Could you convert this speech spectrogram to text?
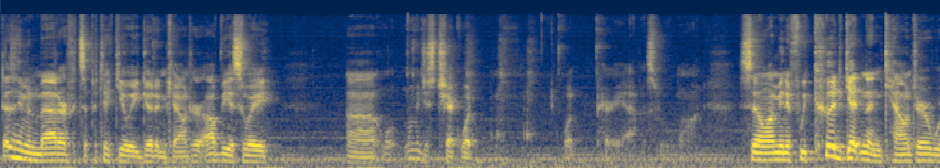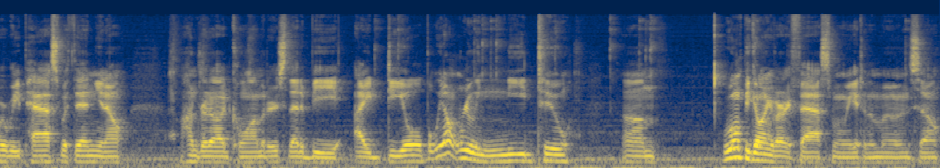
Doesn't even matter if it's a particularly good encounter. Obviously, uh, well, let me just check what what Periapis we want. So, I mean, if we could get an encounter where we pass within, you know, 100 odd kilometers, that'd be ideal, but we don't really need to. Um, we won't be going very fast when we get to the moon, so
